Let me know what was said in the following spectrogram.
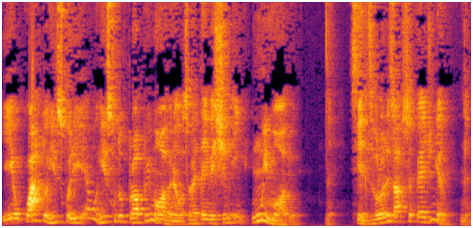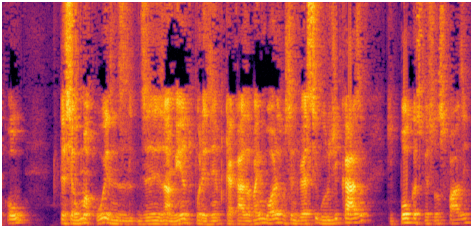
E o quarto risco ali é o risco do próprio imóvel. Né? Você vai estar investindo em um imóvel. Né? Se ele desvalorizar, você perde dinheiro. Né? Ou acontecer alguma coisa, deslizamento, por exemplo, que a casa vai embora, se você não tiver seguro de casa, que poucas pessoas fazem,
